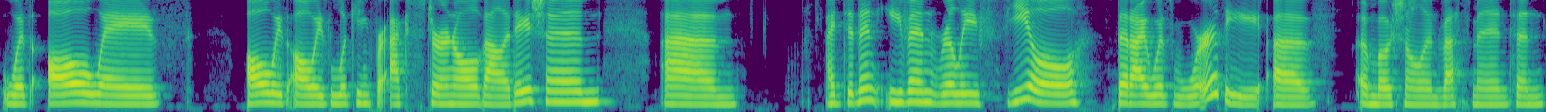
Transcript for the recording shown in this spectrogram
was always, always, always looking for external validation. Um, I didn't even really feel that I was worthy of emotional investment. And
